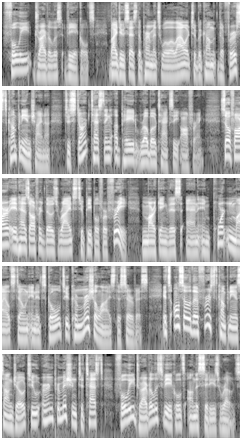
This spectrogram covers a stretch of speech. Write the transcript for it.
fully driverless vehicles. Baidu says the permits will allow it to become the first company in China to start testing a paid robo-taxi offering. So far, it has offered those rides to people for free, marking this an important milestone in its goal to commercialize the service. It's also the first company in Cangzhou to earn permission to test fully driverless vehicles on the city's roads.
